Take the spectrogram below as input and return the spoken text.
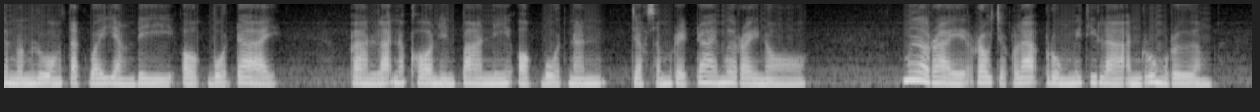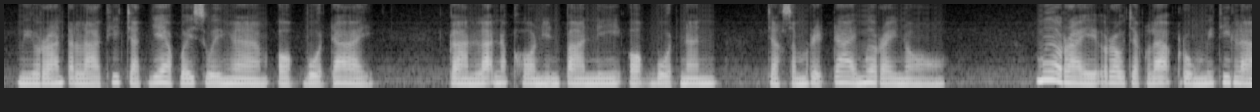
ถนนหลวงตัดไว้อย่างดีออกบวชได้ การละนครเห็นปานนี้ออกบวชนั้นจะสำเร็จได้เมื่อไรหนอ เมื่อไรเราจะละกรุงมิถิลาอันรุ่งเรือง มีร้านตลาดที่จัดแยกไว้สวยงามออกบวชได้ การละนครเห็นปานนี้ออกบวชนั้นจะสำเร็จได้เมื่อไรหนอ เมื่อไรเราจะละกรุงมิถิลา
